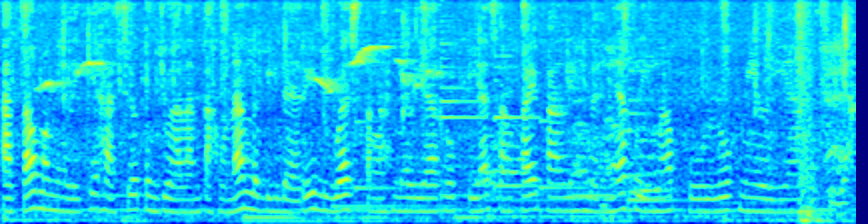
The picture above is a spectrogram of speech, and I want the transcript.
atau memiliki hasil penjualan tahunan lebih dari 2,5 miliar rupiah sampai paling banyak 50 miliar rupiah.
